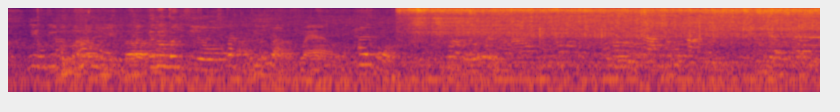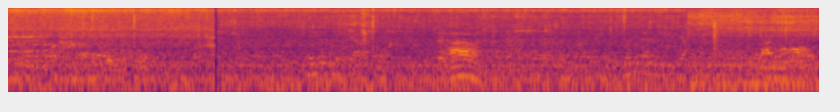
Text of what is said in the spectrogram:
아. 야, 너.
